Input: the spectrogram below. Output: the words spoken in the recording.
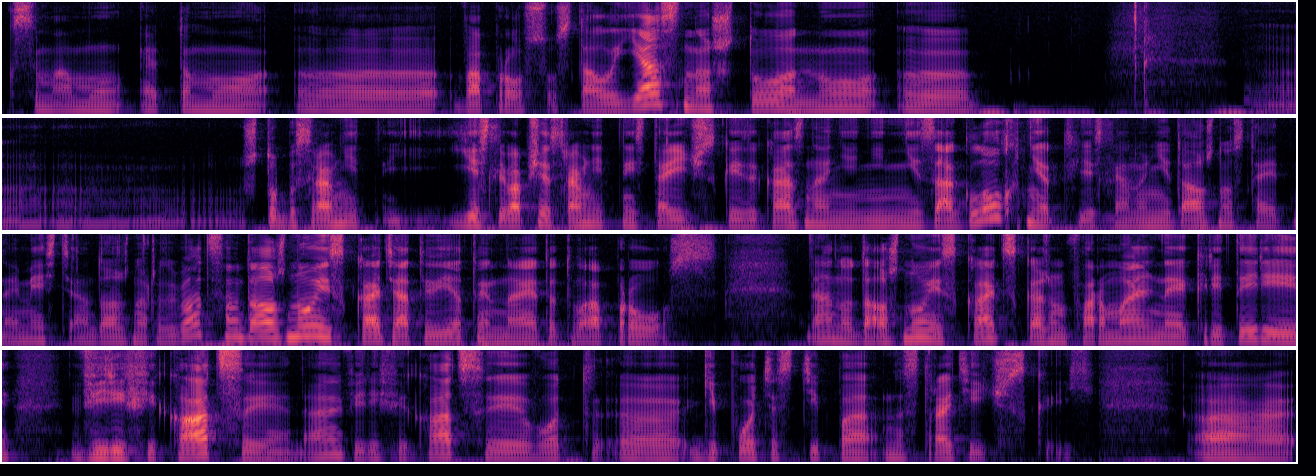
к самому этому э, вопросу. Стало ясно, что, ну, э, э, чтобы сравнить, если вообще сравнительно историческое языкознание не, не заглохнет, если оно не должно стоять на месте, оно должно развиваться, оно должно искать ответы на этот вопрос. Да, оно должно искать, скажем, формальные критерии верификации, да, верификации вот, э, гипотез типа настратической. Э,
